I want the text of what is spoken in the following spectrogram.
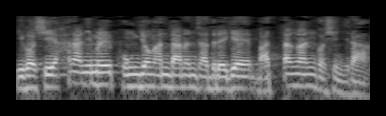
이것이 하나님을 공경한다는 자들에게 마땅한 것이니라.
